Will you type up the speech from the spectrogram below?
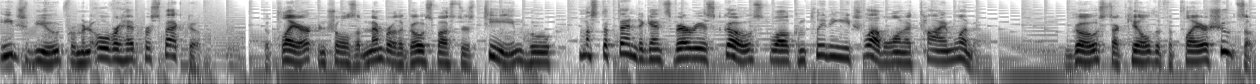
each viewed from an overhead perspective. The player controls a member of the Ghostbusters team who must defend against various ghosts while completing each level on a time limit. Ghosts are killed if the player shoots them,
